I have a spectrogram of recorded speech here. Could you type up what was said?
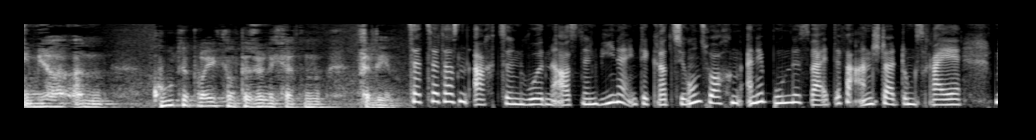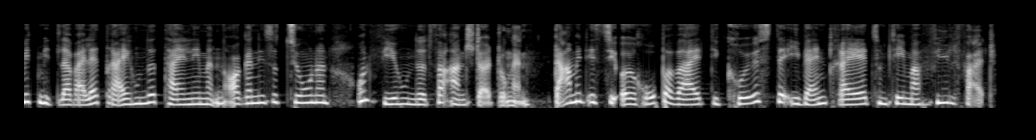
im Jahr an gute Projekte und Persönlichkeiten verliehen. Seit 2018 wurden aus den Wiener Integrationswochen eine bundesweite Veranstaltungsreihe mit mittlerweile 300 teilnehmenden Organisationen und 400 Veranstaltungen. Damit ist sie europaweit die größte Eventreihe zum Thema Vielfalt.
